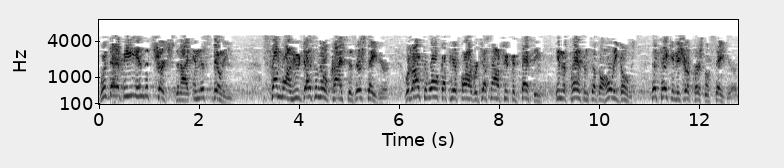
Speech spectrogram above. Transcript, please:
Would there be in the church tonight, in this building, someone who doesn't know Christ as their Savior, would like to walk up here forward just now to confess Him in the presence of the Holy Ghost, to take Him as your personal Savior?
